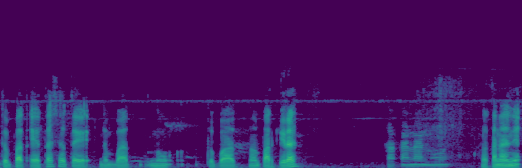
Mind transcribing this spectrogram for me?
Tempat eta sate tempat nu tempat non parkiran ka kanan mah ke kanan ya.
